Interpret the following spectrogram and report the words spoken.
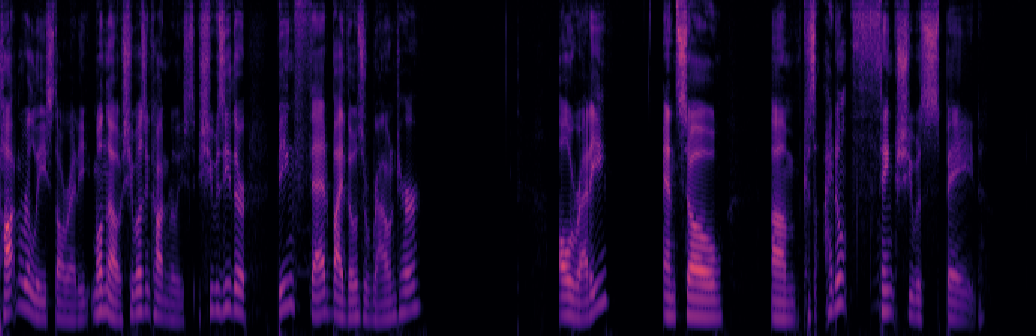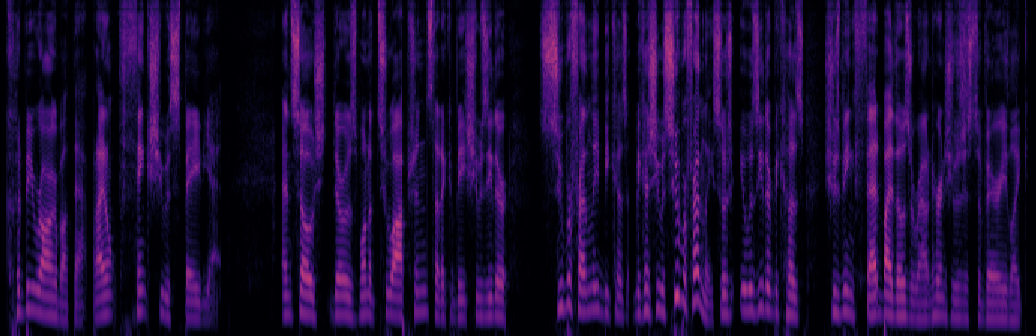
caught and released already. Well, no, she wasn't caught and released. She was either being fed by those around her already. And so um cuz I don't think she was spayed. Could be wrong about that, but I don't think she was spayed yet. And so sh- there was one of two options that it could be. She was either super friendly because because she was super friendly. So it was either because she was being fed by those around her and she was just a very like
